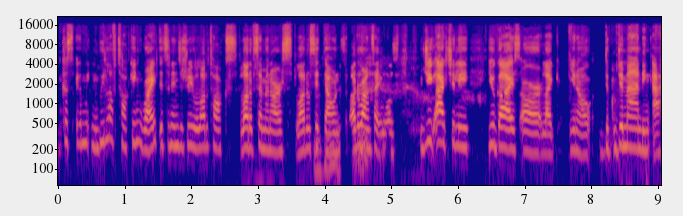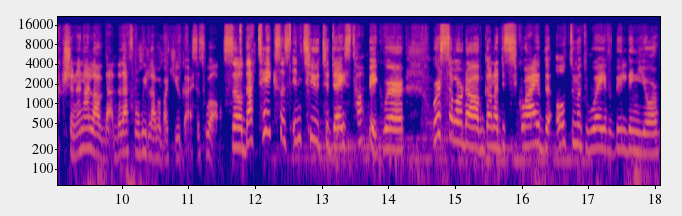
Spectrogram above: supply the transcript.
because I mean we love talking, right? It's an industry with a lot of talks, a lot of seminars, a lot of sit downs, a lot of roundtables. But you actually, you guys are like you know de- demanding action, and I love that. That's what we love about you guys as well. So that takes us into today's topic, where we're sort of gonna describe the ultimate way of building your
